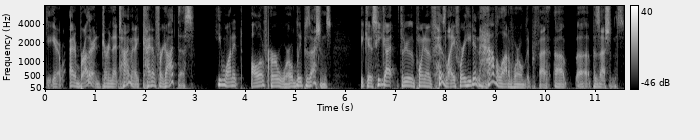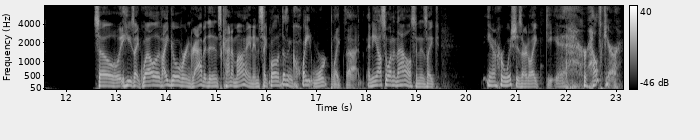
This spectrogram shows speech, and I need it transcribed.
you know, I had a brother during that time and I kind of forgot this. He wanted all of her worldly possessions because he got through the point of his life where he didn't have a lot of worldly uh, uh, possessions. So he's like, well, if I go over and grab it, then it's kind of mine. And it's like, well, it doesn't quite work like that. And he also wanted the house and is like, you know, her wishes are like her health care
